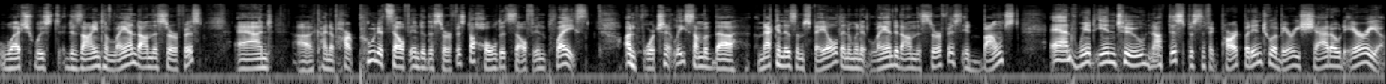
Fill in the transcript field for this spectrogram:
which was designed to land on the surface and uh, kind of harpoon itself into the surface to hold itself in place. Unfortunately, some of the mechanisms failed and when it landed on the surface it bounced and went into not this specific part but into a very shadowed area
